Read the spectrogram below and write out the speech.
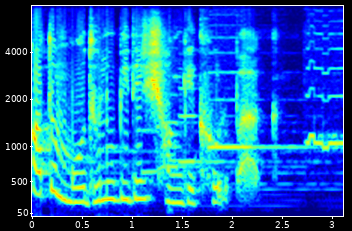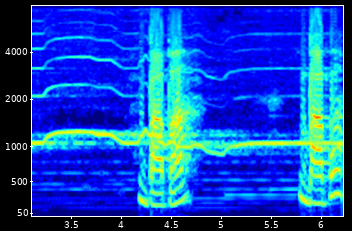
কত মধুলুবিদের সঙ্গে ঘুরপাক। বাবা বাবা,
